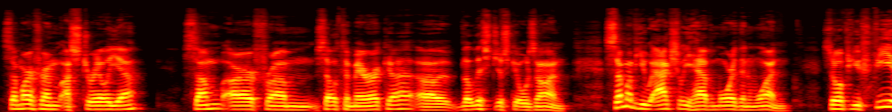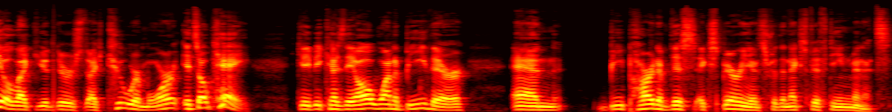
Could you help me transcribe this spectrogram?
some are from Australia. Some are from South America. Uh, the list just goes on. Some of you actually have more than one. So if you feel like you, there's like two or more, it's okay. Okay, because they all want to be there and be part of this experience for the next 15 minutes.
